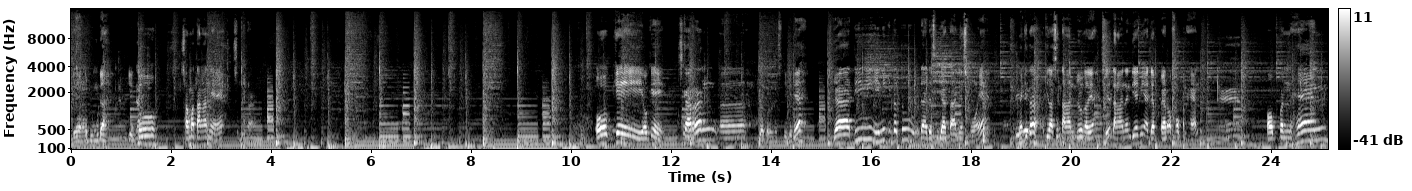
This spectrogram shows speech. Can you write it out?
Ya, yang lebih mudah itu sama tangannya ya sebentar. Oke, oke. Sekarang eh gua turunin sedikit ya. Jadi ini kita tuh udah ada senjataannya semua ya. Nah kita jelasin tangan dulu kali ya. Jadi tangannya dia nih ada pair of open hand. And Open hand,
